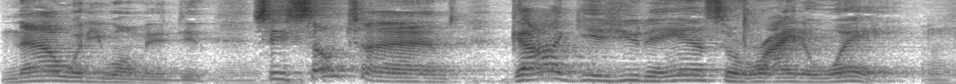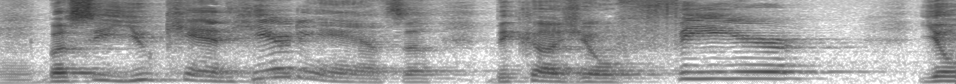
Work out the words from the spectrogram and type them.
Now what do you want me to do? See, sometimes God gives you the answer right away. But see, you can't hear the answer because your fear, your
